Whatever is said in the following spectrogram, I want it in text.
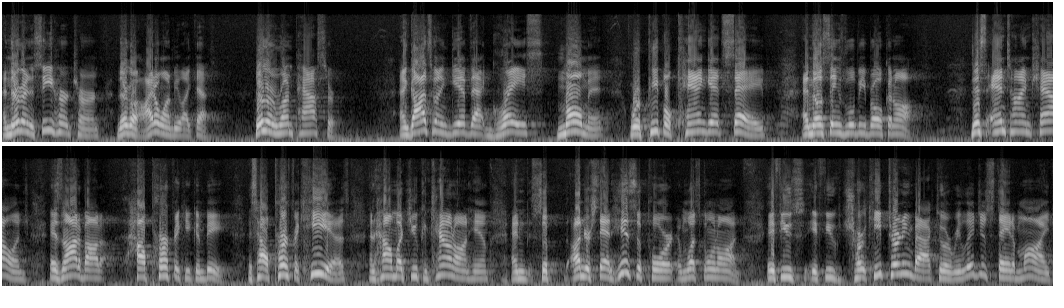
and they're going to see her turn. They're going, I don't want to be like that. They're going to run past her. And God's going to give that grace moment where people can get saved, and those things will be broken off. This end time challenge is not about how perfect you can be. It's how perfect He is and how much you can count on Him and understand His support and what's going on. If you, if you keep turning back to a religious state of mind,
